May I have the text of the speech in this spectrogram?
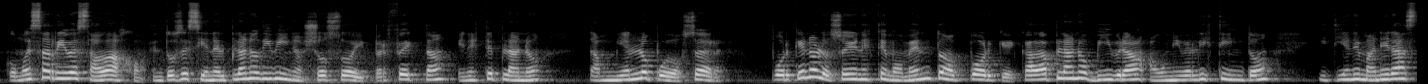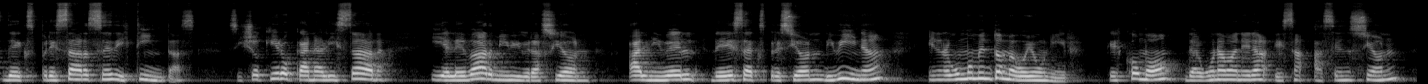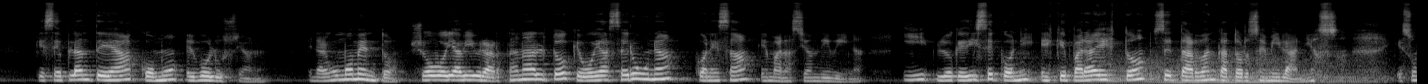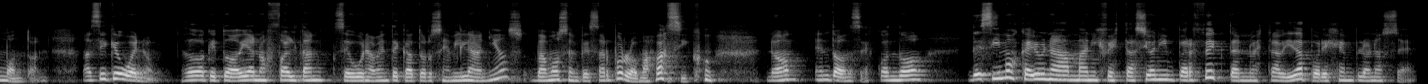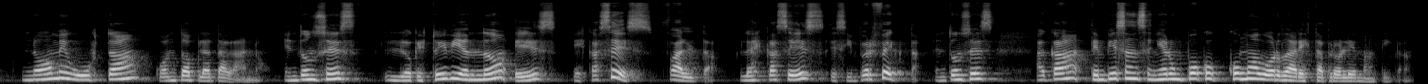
Como es arriba, es abajo. Entonces, si en el plano divino yo soy perfecta, en este plano también lo puedo ser. ¿Por qué no lo soy en este momento? Porque cada plano vibra a un nivel distinto y tiene maneras de expresarse distintas. Si yo quiero canalizar y elevar mi vibración al nivel de esa expresión divina, en algún momento me voy a unir, que es como, de alguna manera, esa ascensión que se plantea como evolución. En algún momento yo voy a vibrar tan alto que voy a ser una con esa emanación divina. Y lo que dice Connie es que para esto se tardan 14.000 años es un montón. Así que bueno, dado que todavía nos faltan seguramente 14.000 años, vamos a empezar por lo más básico, ¿no? Entonces, cuando decimos que hay una manifestación imperfecta en nuestra vida, por ejemplo, no sé, no me gusta cuánto plata gano. Entonces, lo que estoy viendo es escasez, falta. La escasez es imperfecta. Entonces, acá te empieza a enseñar un poco cómo abordar esta problemática.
